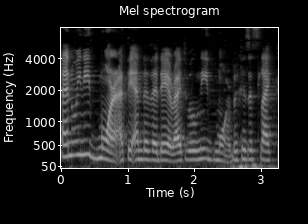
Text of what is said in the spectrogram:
And we need more at the end of the day, right? We'll need more because it's like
